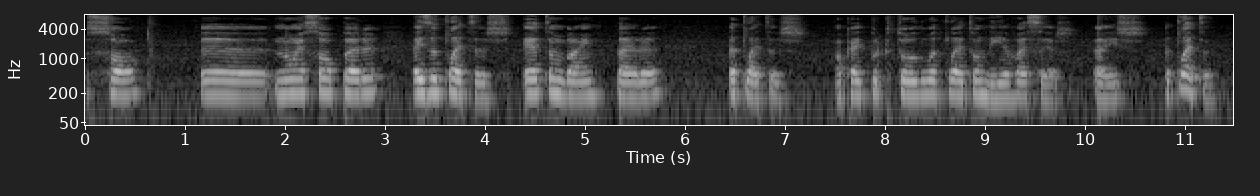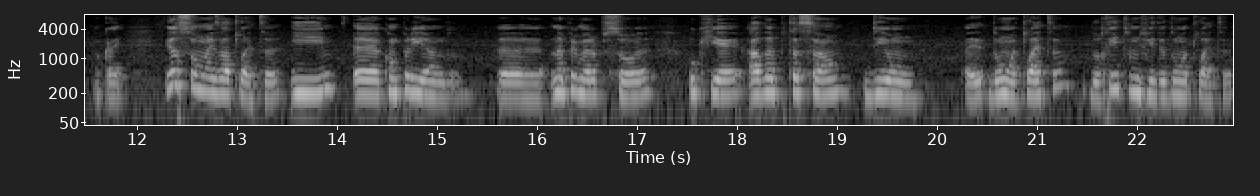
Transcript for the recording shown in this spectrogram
só, uh, não é só para ex-atletas, é também para atletas, ok? Porque todo atleta um dia vai ser ex-atleta, ok? Eu sou um ex-atleta e uh, compreendo uh, na primeira pessoa o que é a adaptação de um, de um atleta, do ritmo de vida de um atleta,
